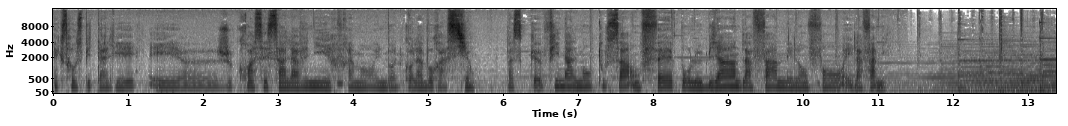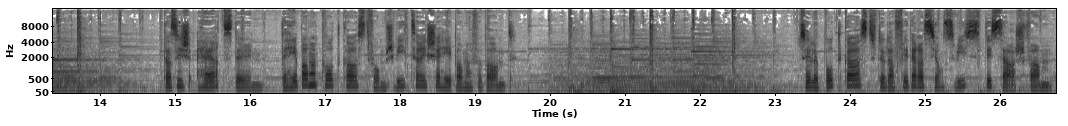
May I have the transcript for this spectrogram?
extra-hospitaliers. Et euh, je crois que c'est ça l'avenir, vraiment une bonne collaboration. Parce que finalement, tout ça, on fait pour le bien de la femme et l'enfant et la famille. Das ist Herztön, der Hebammen-Podcast vom Schweizerischen Hebammenverband. C'est le podcast de la Fédération suisse des sages-femmes.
